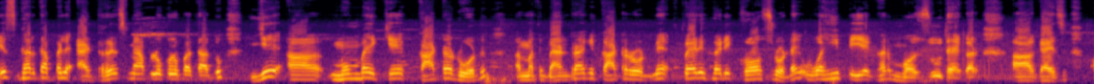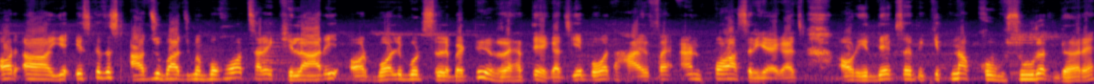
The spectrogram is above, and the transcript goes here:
इस घर का पहले एड्रेस मैं आप लोगों को बता दूँ ये मुंबई के काटर रोड मतलब बैंड्रा के काटर रोड में फेरी फेरी क्रॉस रोड है वहीं पे ये घर मौजूद है घर गाइज़ और आ, ये इसके जस्ट आजू बाजू में बहुत सारे खिलाड़ी और बॉलीवुड सेलिब्रिटी रहते हैं गज ये बहुत hi fi and posh area है गज और ये देख सकते कितना खूबसूरत घर है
